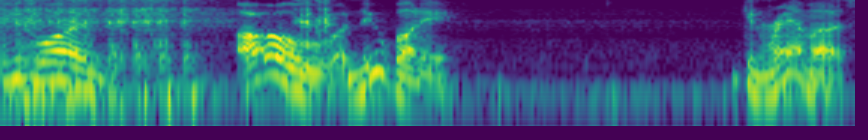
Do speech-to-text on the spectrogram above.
Use one. Oh, a new bunny. He can ram us.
